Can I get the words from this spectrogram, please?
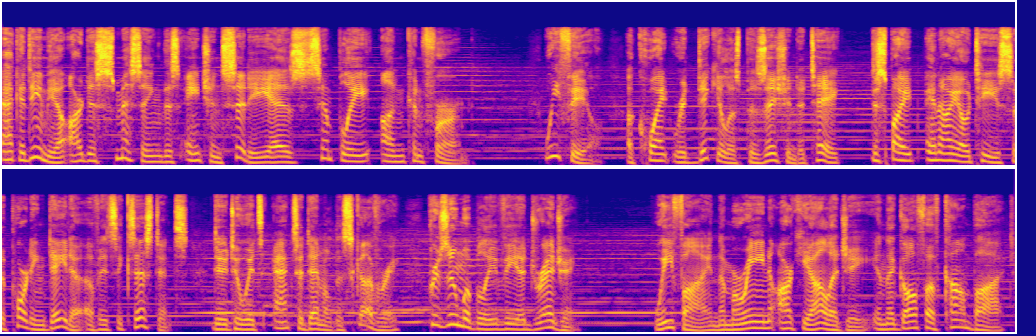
academia are dismissing this ancient city as simply unconfirmed. We feel a quite ridiculous position to take despite NIOT's supporting data of its existence due to its accidental discovery, presumably via dredging. We find the marine archaeology in the Gulf of Khambhat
